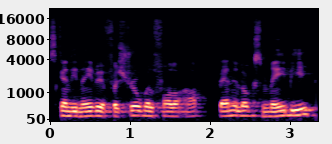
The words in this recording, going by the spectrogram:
Scandinavia for sure will follow up. Benelux maybe,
